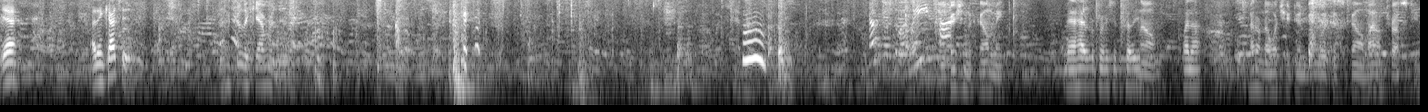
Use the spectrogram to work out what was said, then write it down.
yeah. I didn't catch it. I'm sure the camera did. Woo. Permission to film me? May I have your permission to tell you? No, Why not? I don't know what you're doing with this film. I don't trust you.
